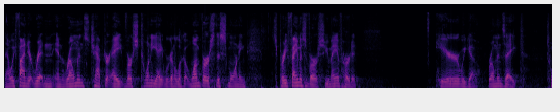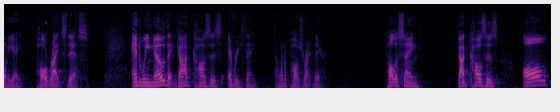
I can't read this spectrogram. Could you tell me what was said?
Now we find it written in Romans chapter 8, verse 28. We're going to look at one verse this morning. It's a pretty famous verse. You may have heard it. Here we go Romans 8, 28. Paul writes this And we know that God causes everything. I want to pause right there. Paul is saying, God causes all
